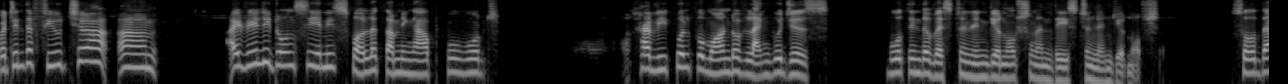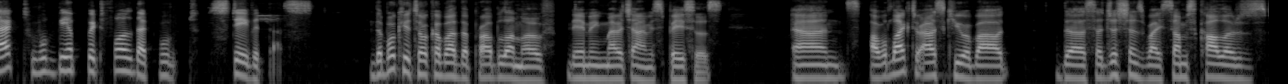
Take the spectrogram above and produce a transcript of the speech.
but in the future, um, I really don't see any scholar coming up who would have equal command of languages both in the Western Indian Ocean and the Eastern Indian Ocean. So that would be a pitfall that would stay with us. the book you talk about the problem of naming maritime spaces. And I would like to ask you about the suggestions by some scholars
